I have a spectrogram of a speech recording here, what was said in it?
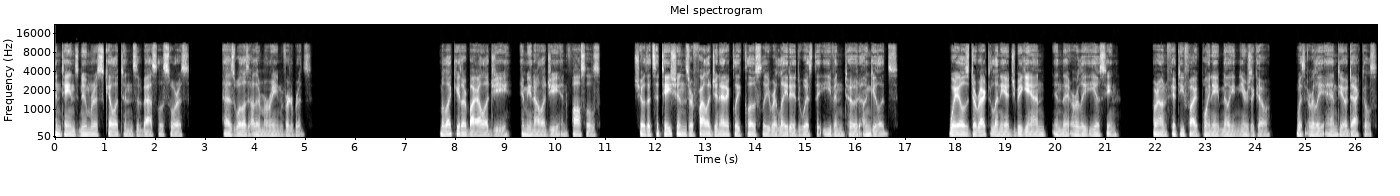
contains numerous skeletons of Basilosaurus, as well as other marine vertebrates. Molecular biology, immunology, and fossils show that cetaceans are phylogenetically closely related with the even toed ungulates. Whales' direct lineage began in the early Eocene, around 55.8 million years ago, with early Artiodactyls.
